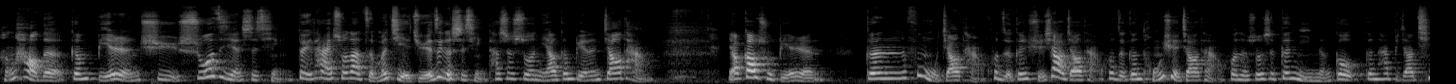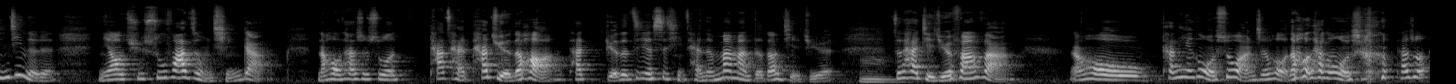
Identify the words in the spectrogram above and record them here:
很好的跟别人去说这件事情，对他还说到怎么解决这个事情。他是说你要跟别人交谈，要告诉别人，跟父母交谈，或者跟学校交谈，或者跟同学交谈，或者说是跟你能够跟他比较亲近的人，你要去抒发这种情感。然后他是说他才他觉得哈，他觉得这件事情才能慢慢得到解决。嗯，这是他解决方法。然后他那天跟我说完之后，然后他跟我说，他说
